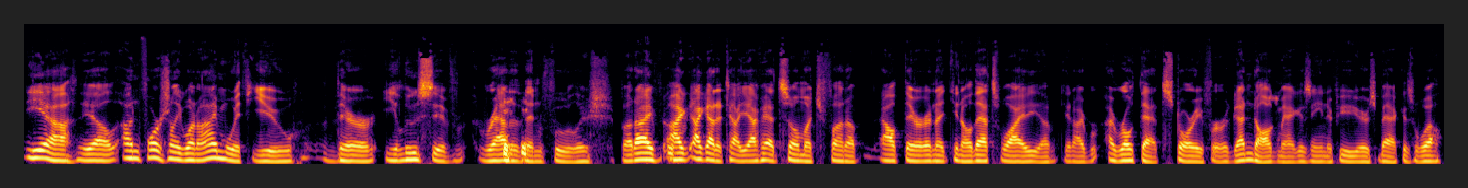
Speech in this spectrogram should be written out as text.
Yeah, yeah. Unfortunately, when I'm with you, they're elusive rather than foolish. But I've I, I got to tell you, I've had so much fun up out there, and I, you know that's why uh, you know I, I wrote that story for a Gun Dog magazine a few years back as well.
